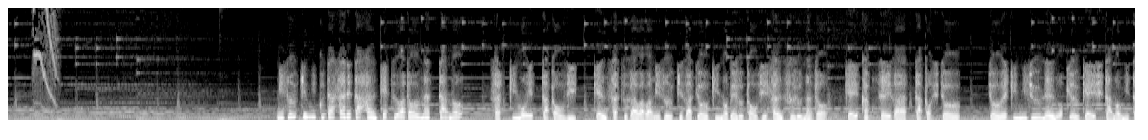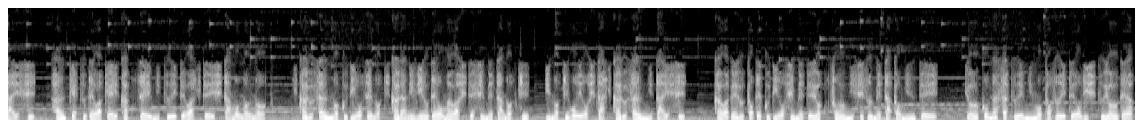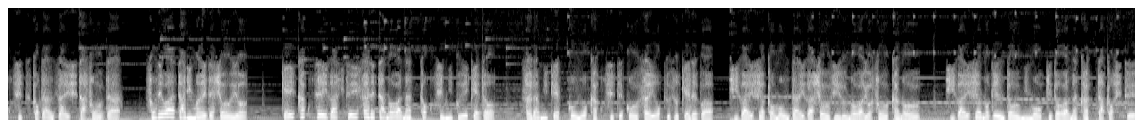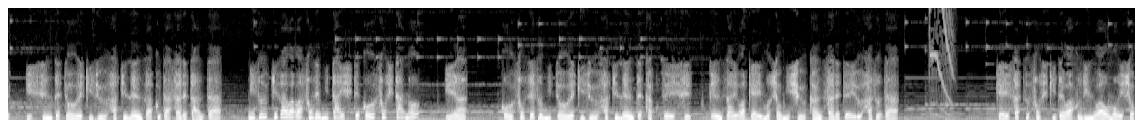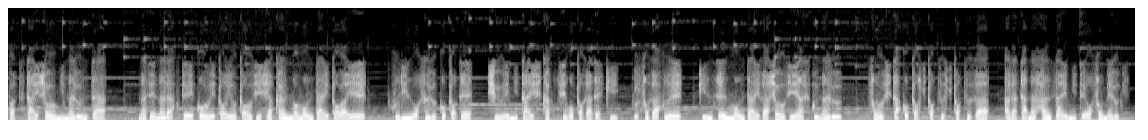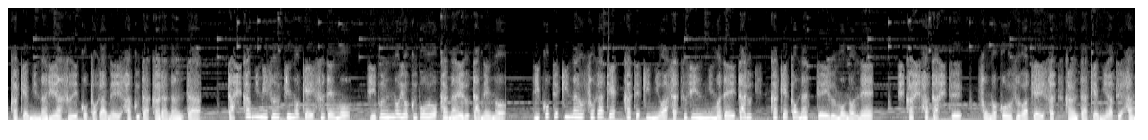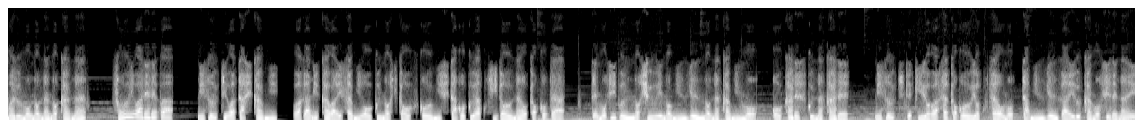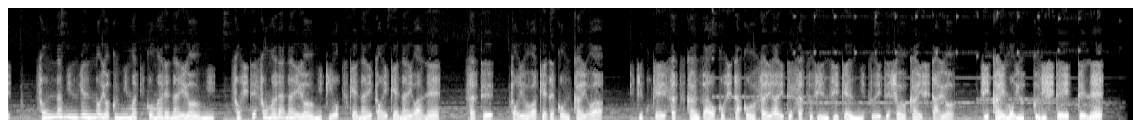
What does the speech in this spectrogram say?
水内に下された判決はどうなったの？さっきも言った通り、検察側は水内が凶器のベルトを持参するなど、計画性があったと主張。懲役20年を求刑したのに対し、判決では計画性については否定したものの、ヒカルさんの首寄せの力右腕を回して締めた後、命乞いをしたヒカルさんに対し、革ベルトで首を絞めて浴槽に沈めたと認定。強固な殺意に基づいており必要で悪質と断罪したそうだ。それは当たり前でしょうよ。計画性が否定されたのは納得しにくいけど、さらに結婚を隠して交際を続ければ、被害者と問題が生じるのは予想可能。被害者の言動にも落ち度はなかったとして、一審で懲役18年が下されたんだ。水内側はそれに対して控訴したの？いや、控訴せずに懲役18年で確定し、現在は刑務所に収監されているはずだ。警察組織では不倫は重い処罰対象になるんだ。なぜなら不貞行為という当事者間の問題とはいえ、不倫をすることで、周囲に対し隠し事ができ、嘘が増え、金銭問題が生じやすくなる。そうしたこと一つ一つが、新たな犯罪に手を染めるきっかけになりやすいことが明白だからなんだ。確かに水内のケースでも、自分の欲望を叶えるための、利己的な嘘が結果的には殺人にまで至るきっかけとなっているものね。しかし果たして、その構図は警察官だけに当てはまるものなのかな？そう言われれば、水内は確かに、我が身可愛さに多くの人を不幸にした極悪非道な男だ。でも自分の周囲の人間の中にも、多かれ少なかれ、水内的弱さと強欲さを持った人間がいるかもしれない。そんな人間の欲に巻き込まれないように、そして染まらないように気をつけないといけないわね。さて、というわけで今回は、鬼畜警察官が起こした交際相手殺人事件について紹介したよ。次回もゆっくりしていってね。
